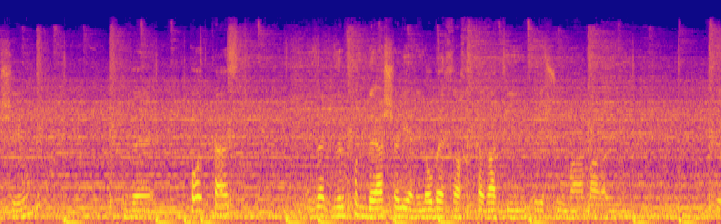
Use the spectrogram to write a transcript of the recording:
ישיר, ופודקאסט זה, זה לפחות דעה שלי, אני לא בהכרח קראתי איזשהו מאמר על זה.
